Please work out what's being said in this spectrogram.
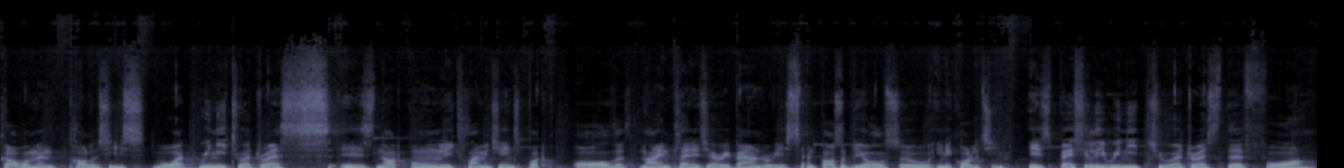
government policies. What we need to address is not only climate change, but all the nine planetary boundaries and possibly also inequality. Especially, we need to address the four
